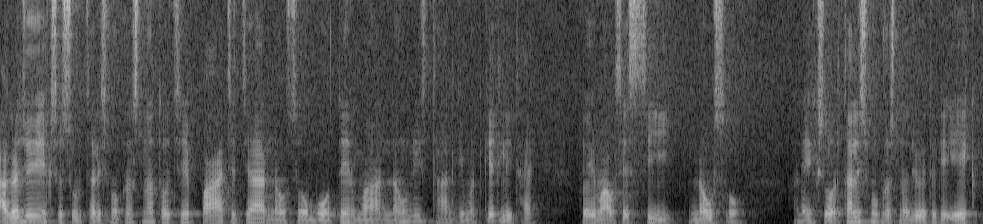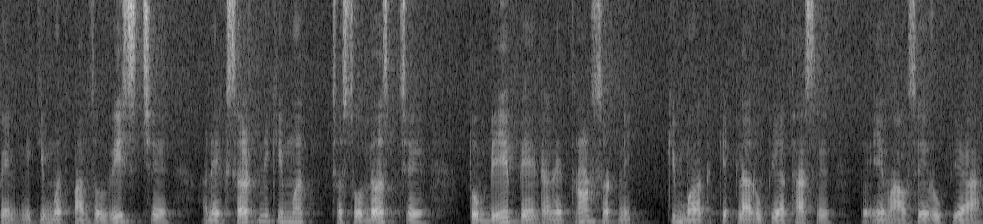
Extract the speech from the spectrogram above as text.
આગળ જોઈએ એકસો સુડતાલીસમો પ્રશ્ન, તો છે પાંચ હજાર નવસો બોતેરમાં નવની સ્થાન કિંમત કેટલી થાય? તો એમાં આવશે સી, નવસો. અને એકસો અડતાલીસમો પ્રશ્ન જોયો હતો કે એક પેન્ટની કિંમત પાંચસો વીસ છે અને એક શર્ટની કિંમત છસો દસ છે, તો બે પેન્ટ અને ત્રણ શર્ટની કિંમત કેટલા રૂપિયા થશે? તો એમાં આવશે રૂપિયા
